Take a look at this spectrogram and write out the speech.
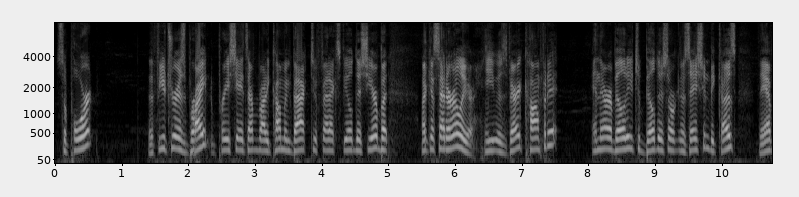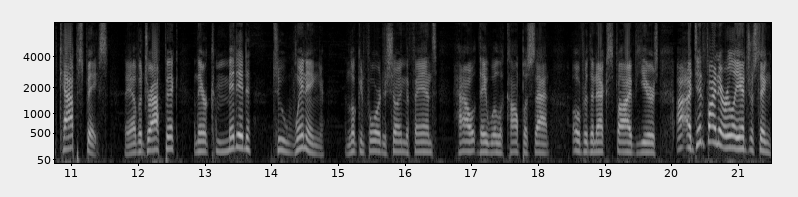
support. The future is bright. Appreciates everybody coming back to FedEx Field this year, but like I said earlier, he was very confident in their ability to build this organization because they have cap space. They have a draft pick, and they are committed to winning and looking forward to showing the fans how they will accomplish that over the next five years. I, I did find it really interesting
